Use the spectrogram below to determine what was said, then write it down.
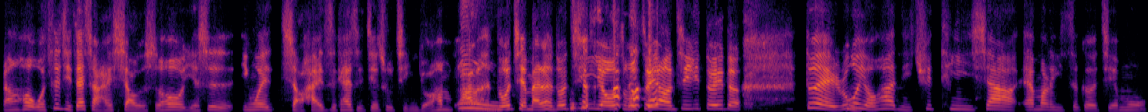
然后我自己在小孩小的时候，也是因为小孩子开始接触精油，他们花了很多钱买了很多精油，什么水 养机一堆的。对，如果有的话，你去听一下 Emily 这个节目。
